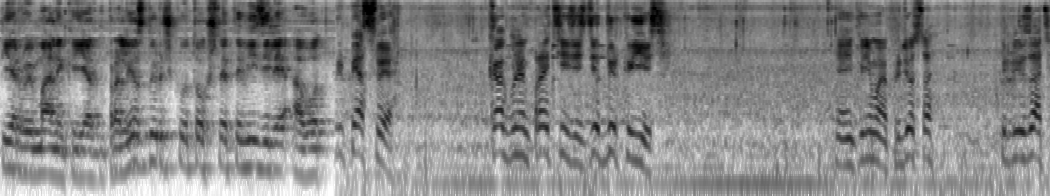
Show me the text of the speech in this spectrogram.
Первый маленький я пролез дырочку, только что это видели, а вот Препятствие. Как, блин, пройти здесь? Где дырка есть? Я не понимаю, придется перелезать.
